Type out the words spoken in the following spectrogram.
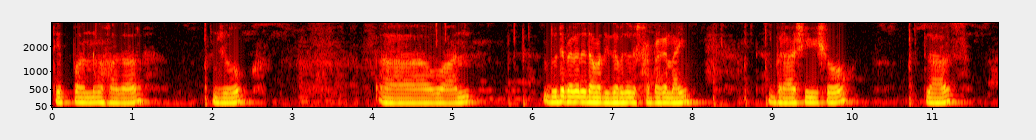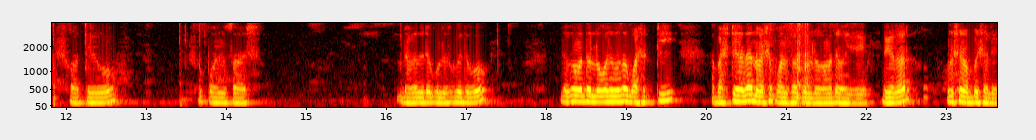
তিপ্পান্ন হাজার যোগ ওয়ান দুটো ব্যাগে দিতে আমার দিতে হবে ষাট ব্যাগে নাই। বিরাশিশো প্লাস সতেরোশো পঞ্চাশ ব্যাগে দুটো করে দেবো। দেখো আমাদের লোক আছে কত? বাষট্টি বাষট্টি হাজার নয়শো পঞ্চাশ জন লোক আমাদের হয়েছে দুই হাজার উনিশশো নব্বই সালে।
